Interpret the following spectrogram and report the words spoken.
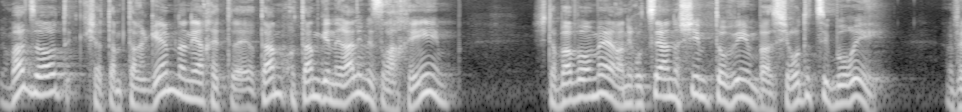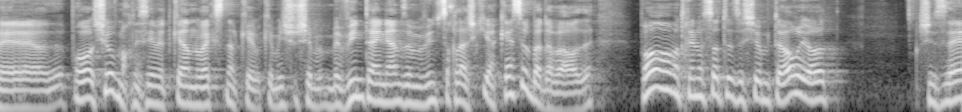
לעומת זאת, כשאתה מתרגם נניח את אותם, אותם גנרלים אזרחיים, שאתה בא ואומר, אני רוצה אנשים טובים בשירות הציבורי, ופה שוב מכניסים את קרן וקסנר כמישהו שמבין את העניין הזה ומבין שצריך להשקיע כסף בדבר הזה, פה מתחילים לעשות איזה שהן תיאוריות, שזה,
